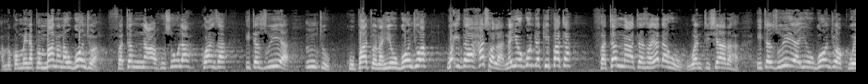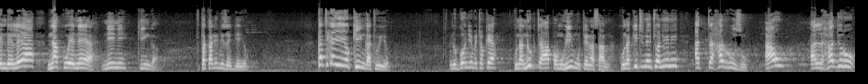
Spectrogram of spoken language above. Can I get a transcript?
ambayo kwamba inapambana na ugonjwa fatamna husula kwanza itazuia mtu kupatwa na hiyo ugonjwa wa idha hasala na hiyo ugonjwa akiipata fatanna tazayadahu wa intisharaha. Itazuia hiyo ugonjwa kuendelea na kuenea. Nini? Kinga. Tutaka nini zaidi hiyo? Katika hiyo kinga tu hiyo ni ugonjwa umetokea. Kuna nukta hapa muhimu tena sana. Kuna kitu inaitwa nini? Ataharuzu au alhajru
